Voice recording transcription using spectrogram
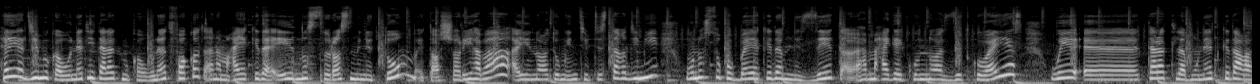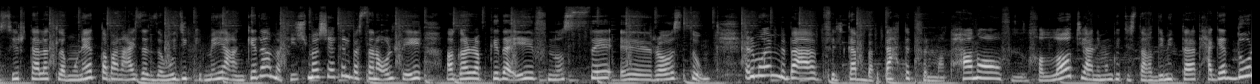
هي دي مكوناتي ثلاث مكونات فقط. أنا معايا كده إيه نص راس من التوم. تقشريها بقى. أي نوع توم انت بتستخدميه. ونص كوباية كده من الزيت. أهم حاجة يكون نوع الزيت كويس. وثلاث ليمونات كده عصير ثلاث ليمونات. طبعا عايزة تزودي الكمية عن كده. مفيش مشاكل. بس أنا قلت إيه أجرب كده إيه في نص آه راس توم. المهم بقى في الكبة بتاعتك في المطحنة وفي الخلاط. يعني ممكن تستخدمي الثلاث حاجات دول.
